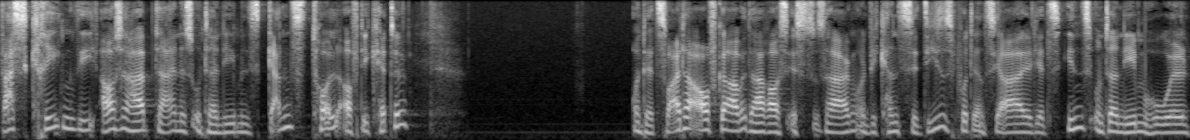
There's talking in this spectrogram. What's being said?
Was kriegen die außerhalb deines Unternehmens ganz toll auf die Kette? Und der zweite Aufgabe daraus ist zu sagen, und wie kannst du dieses Potenzial jetzt ins Unternehmen holen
